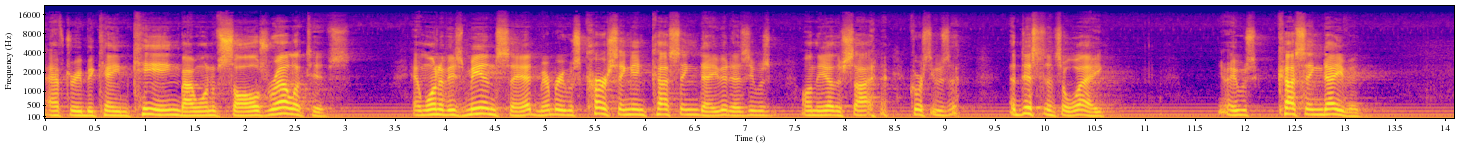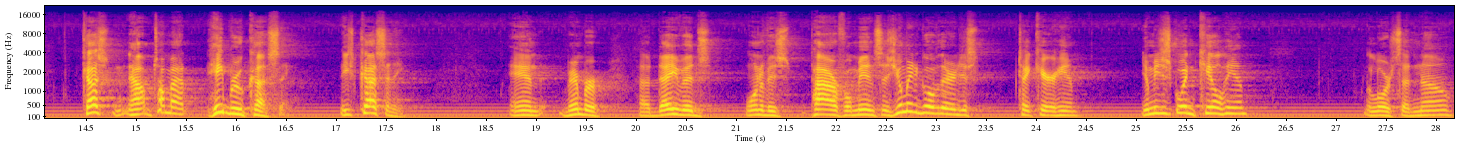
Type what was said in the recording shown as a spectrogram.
after he became king by one of Saul's relatives. And one of his men said, remember, he was cursing and cussing David as he was on the other side. Of course, he was a, a distance away. You know, he was cussing David. Cuss, now, I'm talking about Hebrew cussing. He's cussing him. And remember, uh, David's one of his powerful men says, You want me to go over there and just take care of him? You want me to just go ahead and kill him? The Lord said, No.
